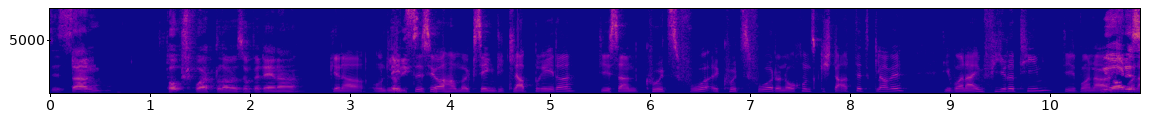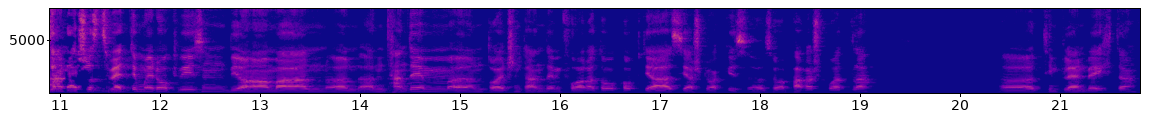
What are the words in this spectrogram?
die sind Top-Sportler, also bei denen. Genau. Und letztes Jahr haben wir gesehen, die Klappräder, die sind kurz vor, äh, kurz vor oder nach uns gestartet, glaube ich. Die waren auch im Viererteam. Die waren auch, ja, die sind auch, auch schon das zweite Mal da gewesen. Wir haben einen, einen, einen Tandem, einen deutschen Tandemfahrer da gehabt, der auch sehr stark ist, so also ein Parasportler äh, Tim Kleinwächter,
